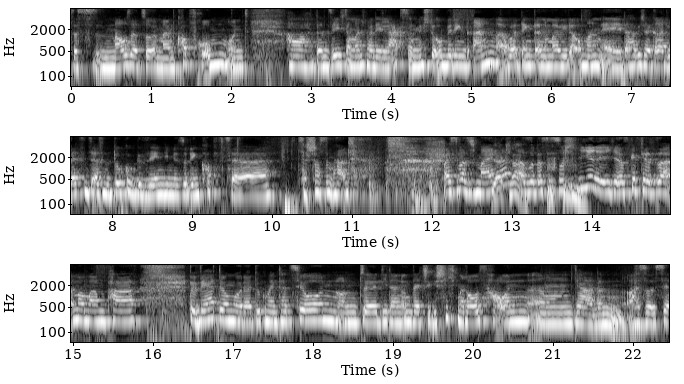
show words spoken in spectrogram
das mausert so in meinem Kopf rum und oh, dann sehe ich dann manchmal den Lachs und möchte unbedingt ran, aber denke dann immer wieder, oh Mann, ey, da habe ich ja gerade letztens erst eine Doku gesehen, die mir so den Kopf zer zerschossen hat. Weißt du, was ich meine? Ja, klar. Also das ist so schwierig. Es gibt jetzt immer mal ein paar Bewertungen oder Dokumentationen und äh, die dann irgendwelche Geschichten raushauen. Ähm, ja, dann, also ist ja,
